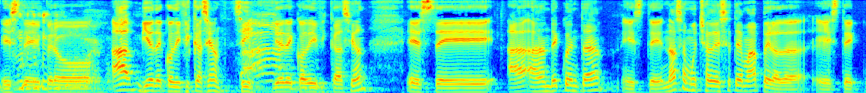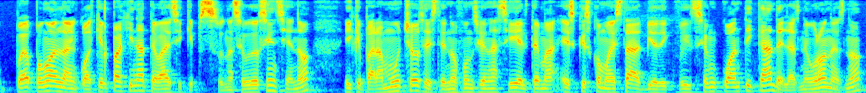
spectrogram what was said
Este, pero... Ah, biodecodificación, sí, ah. biodecodificación. Este, hagan de cuenta, este, no sé mucho de ese tema, pero este, póngalo en cualquier página, te va a decir que pues, es una pseudociencia, ¿no? Y que para muchos este, no funciona así. El tema es que es como esta biodefinición cuántica de las neuronas, ¿no?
